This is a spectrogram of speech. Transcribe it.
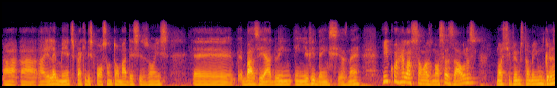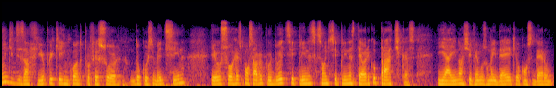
a, a, a elementos para que eles possam tomar decisões é, baseado em, em, evidências, né? E com relação às nossas aulas, nós tivemos também um grande desafio, porque enquanto professor do curso de medicina, eu sou responsável por duas disciplinas que são disciplinas teórico-práticas. E aí nós tivemos uma ideia que eu considero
